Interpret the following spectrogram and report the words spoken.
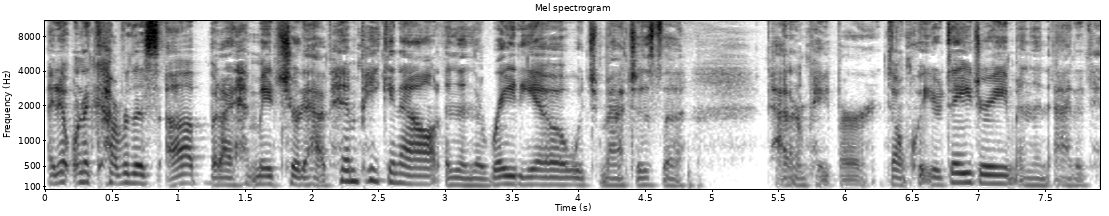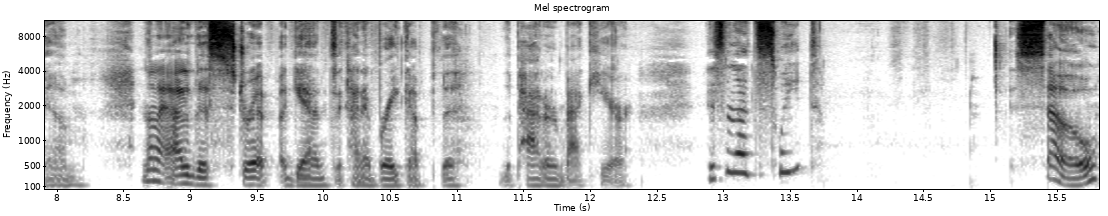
I didn't want to cover this up, but I made sure to have him peeking out and then the radio, which matches the pattern paper. Don't quit your daydream and then added him. And then I added this strip again to kind of break up the, the pattern back here. Isn't that sweet? So,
